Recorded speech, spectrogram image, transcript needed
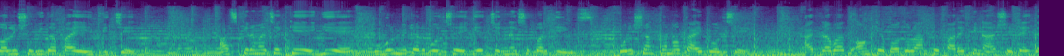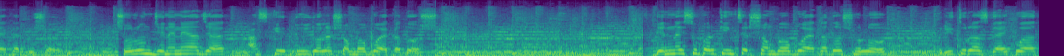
দলই সুবিধা পায় এই পিচে। আজকের ম্যাচে কে এগিয়ে গুগল মিটার বলছে এগিয়ে চেন্নাই সুপার কিংস। পরিসংখ্যানও তাই বলছে। হায়দ্রাবাদ অঙ্কে বদল আনতে পারে কিনা সেটাই দেখার বিষয়। চলুন জেনে নেওয়া যাক আজকের দুই দলের সম্ভাব্য একাদশ। চেন্নাই সুপার কিংসের সম্ভাব্য একাদশ হল Ruturaj Gaikwad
